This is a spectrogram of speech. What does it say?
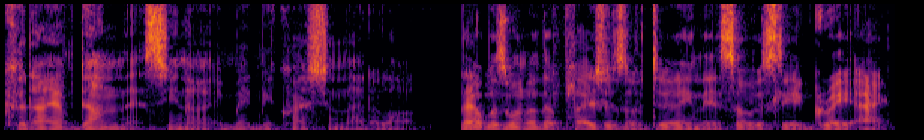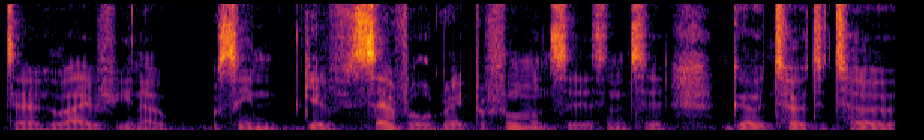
Could I have done this? You know, it made me question that a lot. That was one of the pleasures of doing this. Obviously, a great actor who I've, you know, seen give several great performances and to go toe to toe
